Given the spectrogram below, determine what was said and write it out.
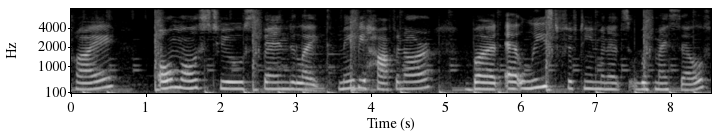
try almost to spend like maybe half an hour but at least 15 minutes with myself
